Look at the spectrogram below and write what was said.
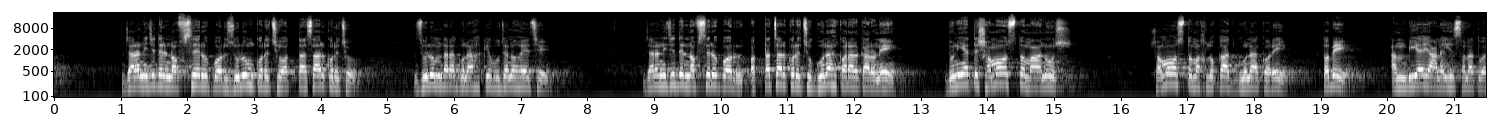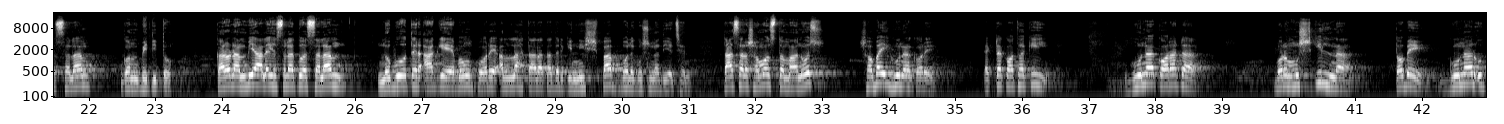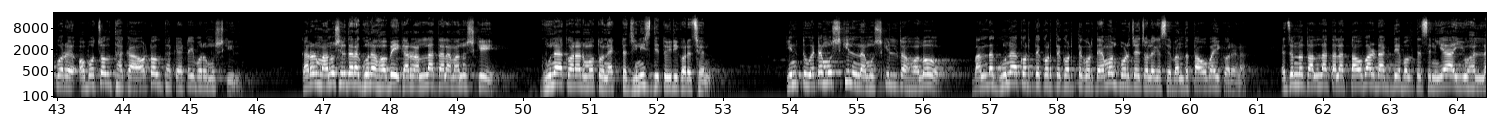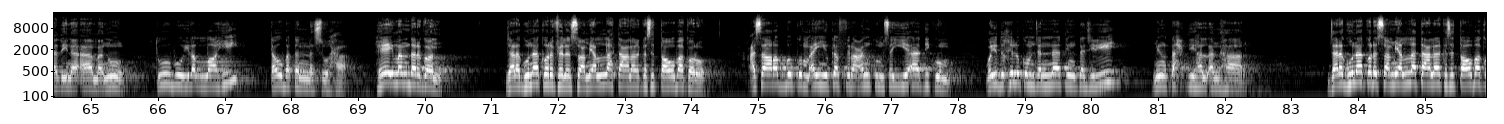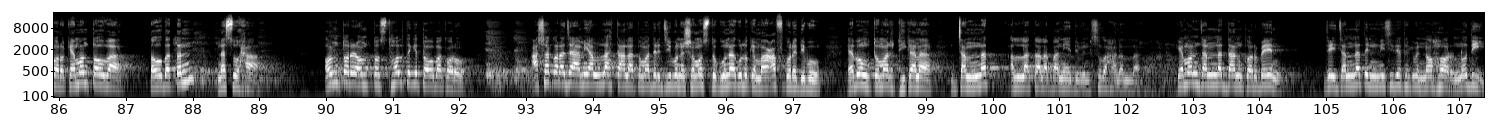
যারা নিজেদের নফসের উপর জুলুম করেছ, অত্যাচার করেছ, জুলুম দ্বারা গুনাহকে বোঝানো হয়েছে। যারা নিজেদের নফসের উপর অত্যাচার করেছ, গুনাহ করার কারণে দুনিয়াতে সমস্ত মানুষ সমস্ত মখলুকাত গুণা করে, তবে আম্বিয়াই আলাইহি সালাতুয়াসাল্লাম গণ ব্যতীত। কারণ আম্বিয়া আলাইহি সালাতুয়াসাল্লাম নবুয়তের আগে এবং পরে আল্লাহ তাআলা তাদেরকে নিষ্পাপ বলে ঘোষণা দিয়েছেন। তাছাড়া সমস্ত মানুষ সবাই গুণা করে। একটা কথা কি? গুণা করাটা বড় মুশকিল না? তবে গুনার উপরে অবচল থাকা, অটল থাকা এটাই বড় মুশকিল। কারণ মানুষের দ্বারা গুণা হবেই, কারণ আল্লাহ তালা মানুষকে গুণা করার মতন একটা জিনিস দিয়ে তৈরি করেছেন। কিন্তু এটা মুশকিল না, মুশকিলটা হলো বান্দা গুণা করতে করতে করতে করতে এমন পর্যায়ে চলে গেছে, বান্দা তাওবাই করে না। এজন্য তো আল্লাহ তালা তাওবার ডাক দিয়ে বলতেছেন, ইয়া ইউহাল্লাদিনা আ মানু তুবু ইলাল্লাহি তাওবাতান্না সুহা হে ইমানদারগণ যারা গুনাহ করে ফেলেছো, আমি আল্লাহ তাআলার কাছে তওবা করো। আসা ইউকাফিরা আনকুম সাইয়্যাতিকুম ওয়া ইউদখিলুকুম জান্নাতিন তাজরি মিন তাহতিহাল আনহার যারা গুনাহ করেছ, আমি আল্লাহ তাআলার কাছে তওবা করো। কেমন তওবা? তওবাতান নাসুহা। অন্তরের অন্তঃস্থল থেকে তওবা করো। আশা করা যায় আমি আল্লাহ তাআলা তোমাদের জীবনের সমস্ত গুণাগুলোকে মাফ করে দিব এবং তোমার ঠিকানা জান্নাত আল্লাহ তাআলা বানিয়ে দিবেন। সুবাহান আল্লাহ কেমন জান্নাত দান করবেন? যেই জান্নাতের নিচিতে থাকবে নহর, নদী।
